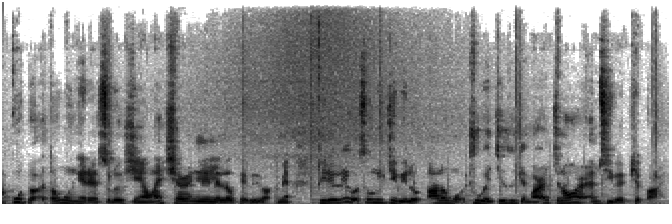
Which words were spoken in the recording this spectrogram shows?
အကုတ်တော့အသုံးဝင်ခဲ့တယ်ဆိုလို့ရှိရင်လည်း sharing လေးလည်းလုပ်ခဲ့ပေးပါခင်ဗျ video လေးကိုအဆုံးထိကြည့်ပေးလို့အားလုံးကိုအထူးပဲကျေးဇူးတင်ပါတယ်ကျွန်တော်ကတော့ MC ပဲဖြစ်ပါတယ်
